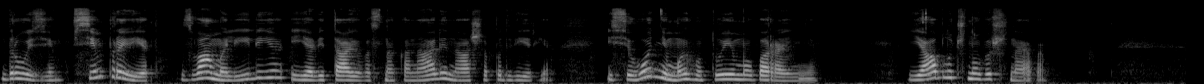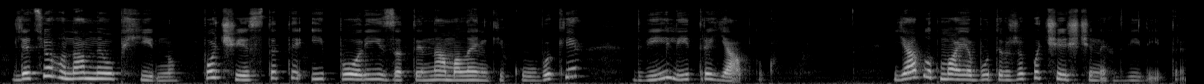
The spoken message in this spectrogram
Друзі, всім привіт! З вами Лілія і я вітаю вас на каналі Наше подвір'я. І сьогодні ми готуємо варення яблучно-вишневе. Для цього нам необхідно почистити і порізати на маленькі кубики 2 літри яблук. Яблук має бути вже почищених 2 літри.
